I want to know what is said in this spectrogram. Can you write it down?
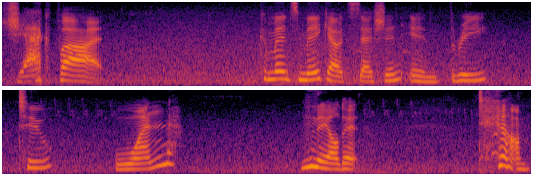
jackpot. Commence makeout session in three, two, one. Nailed it. Damn,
